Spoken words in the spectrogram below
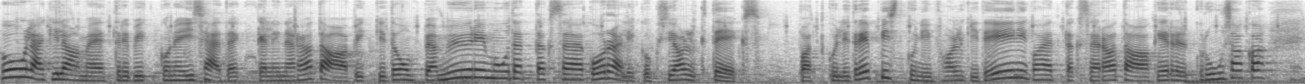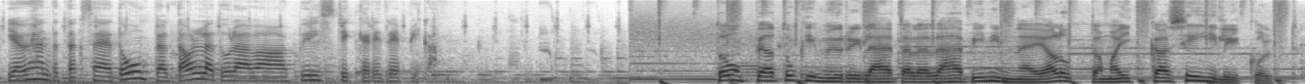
poole kilomeetri pikkune isetekkeline rada Piki Toompea müüri muudetakse korralikuks jalgteeks. Patkuli trepist kuni Falgi teeni kaetakse rada kergkruusaga ja ühendatakse Toompealt alla tuleva Pilstikeri trepiga. Toompea tugimüüri lähedale läheb inimene jalutama ikka sihilikult.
